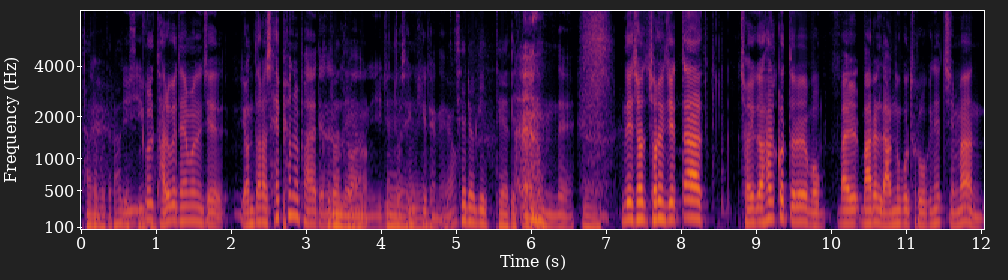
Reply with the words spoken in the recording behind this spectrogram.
다뤄보도록 네. 하겠습니다. 이, 이걸 다루게 되면 이제 연달아 세 편을 봐야 되는 그러네요. 그런 일이 또 예, 생기게 되네요. 체력이 돼야 될 텐데. 네. 예. 근데 저 저는 이제 딱 저희가 할 것들을 뭐 말 말을 나누고 들어오긴 했지만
